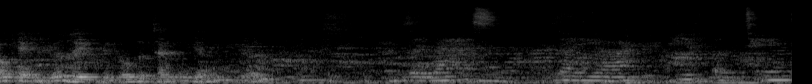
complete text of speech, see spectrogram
Okay, good. They, they build the tent again. Good. Yes. The last, they uh, have a tent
